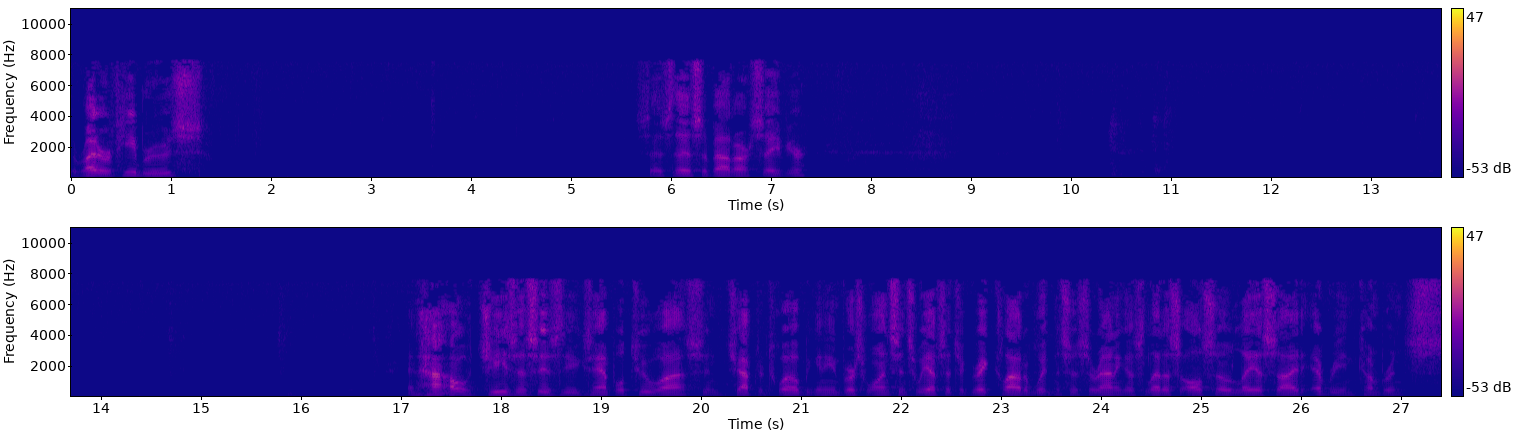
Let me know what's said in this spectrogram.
The writer of Hebrews says this about our Savior. And how Jesus is the example to us in chapter 12, beginning in verse 1. Since we have such a great cloud of witnesses surrounding us, let us also lay aside every encumbrance.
